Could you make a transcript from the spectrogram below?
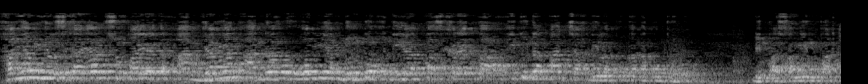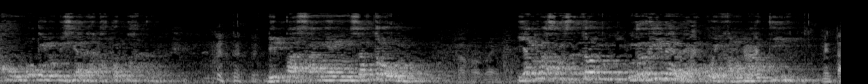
Hanya menyelesaikan supaya jangan baca dilakukan apa pun. Dipasangin paku, oh Indonesia ada takut paku. Dipasangin setrum, yang masang setrum ngeri deh, woi kamu mati. Minta.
